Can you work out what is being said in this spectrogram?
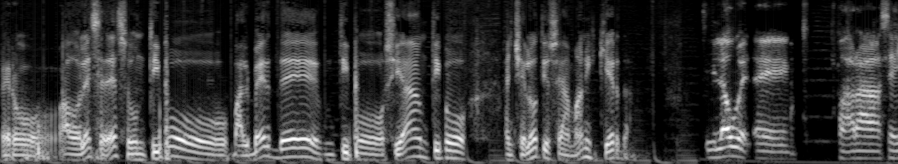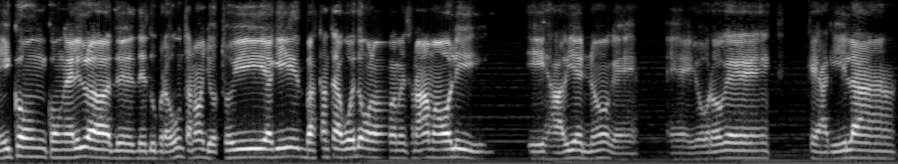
pero adolece de eso, un tipo Valverde, un tipo Sia, un tipo Ancelotti, o sea, mano izquierda. Sí, Lauer, eh, para seguir con, con el hilo de, tu pregunta, ¿no? Yo estoy aquí bastante de acuerdo con lo que mencionaba Maoli y, Javier, ¿no? Que eh, yo creo que, que aquí la,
